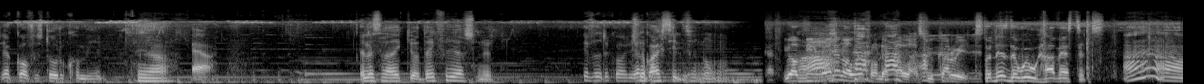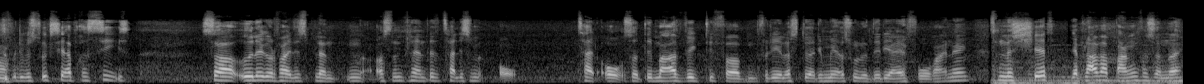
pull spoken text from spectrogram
Jeg kan godt forstå, at du kom ind. Ja. Ja, Ellers havde jeg ikke gjort det. Det er ikke, fordi jeg er snydt. jeg ved det godt. Jeg skal bare ikke sige det til nogen. You have been running away from the palace. You carry it. So that's the way we harvest it. Ah. Fordi hvis du ikke ser præcis, så ødelægger du faktisk planten. Og sådan en plante, det tager ligesom et år. Det tager et år, så det er meget vigtigt for dem, fordi ellers dør de mere sultne, end det de er i forvejen, ikke? Sådan med shit, jeg plejer at være bange for sådan noget?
